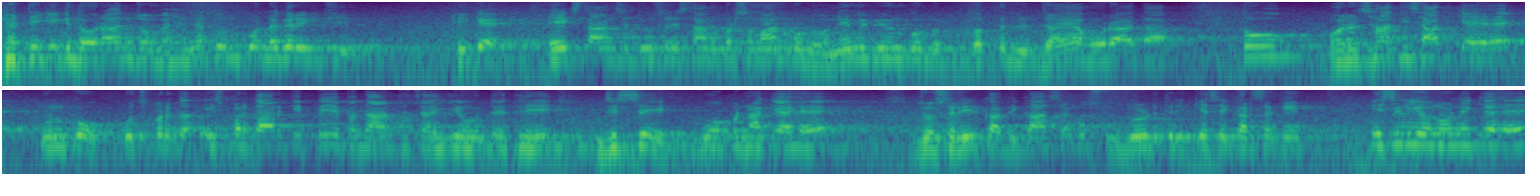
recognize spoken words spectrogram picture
खेती के दौरान जो मेहनत उनको लग रही थी ठीक है, एक स्थान से दूसरे स्थान पर सामान को ढोने में भी उनको वक्त जाया हो रहा था। तो और साथ ही साथ क्या है, उनको कुछ प्रकार इस प्रकार के पेय पदार्थ चाहिए होते थे, जिससे वो अपना क्या है, जो शरीर का विकास है, वो सुदृढ़ तरीके से कर सकें। इसलिए उन्होंने क्या है,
